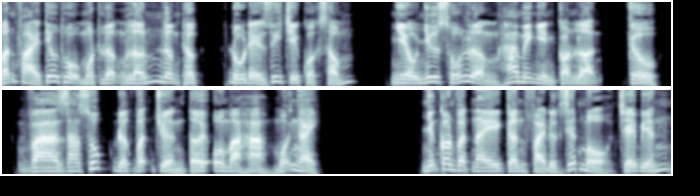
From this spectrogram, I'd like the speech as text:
vẫn phải tiêu thụ một lượng lớn lương thực đủ để duy trì cuộc sống, nhiều như số lượng 20.000 con lợn, cừu và gia súc được vận chuyển tới Omaha mỗi ngày. Những con vật này cần phải được giết mổ, chế biến,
